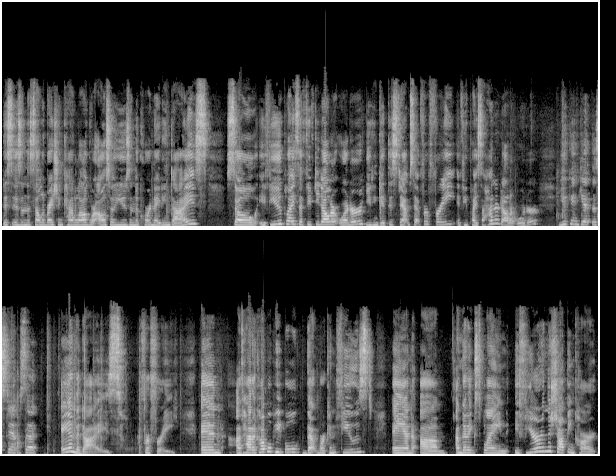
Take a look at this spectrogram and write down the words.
This is in the Celebration catalog. We're also using the coordinating dies. So if you place a $50 order, you can get this stamp set for free. If you place a $100 order, you can get the stamp set and the dies for free. And I've had a couple people that were confused and um, I'm going to explain if you're in the shopping cart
